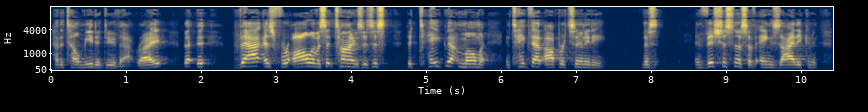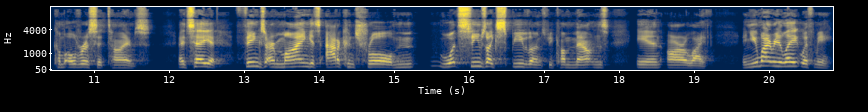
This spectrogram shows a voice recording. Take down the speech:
Had to tell me to do that right? That, that is for all of us at times it's just to take that moment and take that opportunity. This and viciousness of anxiety can come over us at times. I tell you things our mind gets out of control. What seems like speed limits become mountains in our life and you might relate with me.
